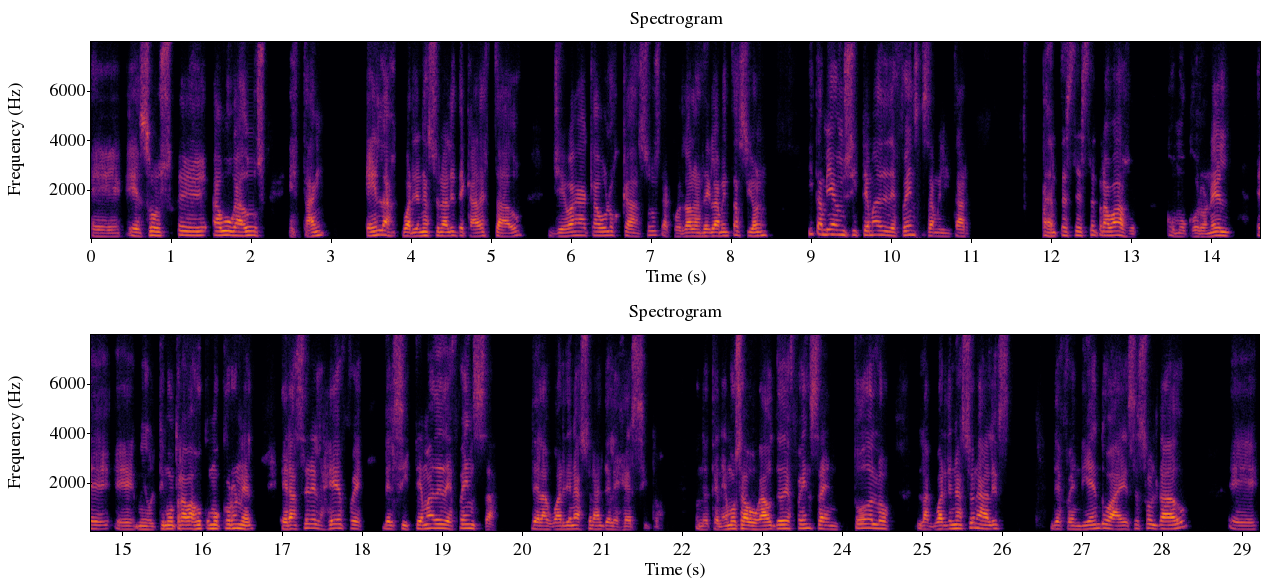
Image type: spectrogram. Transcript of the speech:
eh, esos eh, abogados están en las guardias nacionales de cada estado, llevan a cabo los casos de acuerdo a la reglamentación y también hay un sistema de defensa militar. Antes de este trabajo como coronel, eh, mi último trabajo como coronel era ser el jefe del sistema de defensa de la Guardia Nacional del Ejército, donde tenemos abogados de defensa en todas las guardias nacionales defendiendo a ese soldado eh,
